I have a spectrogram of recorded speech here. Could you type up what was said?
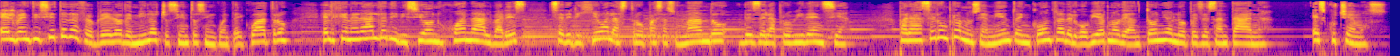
El 27 de febrero de 1854, el general de división Juan Álvarez se dirigió a las tropas a su mando desde la Providencia para hacer un pronunciamiento en contra del gobierno de Antonio López de Santa Ana. Escuchemos.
